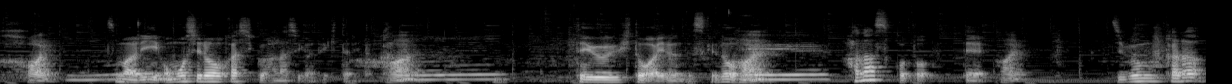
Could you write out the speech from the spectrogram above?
はい。つまり、面白おかしく話ができたりとかはいうんっていう人がいるんですけど、はい話すことってはい。自分から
